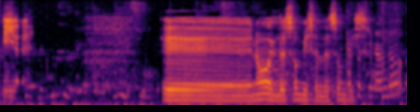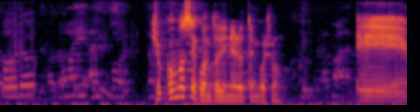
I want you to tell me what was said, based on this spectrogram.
millones. Eh, no, el de zombies, el de zombies. cocinando oro. Yo, ¿Cómo sé cuánto dinero tengo yo? Eh,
